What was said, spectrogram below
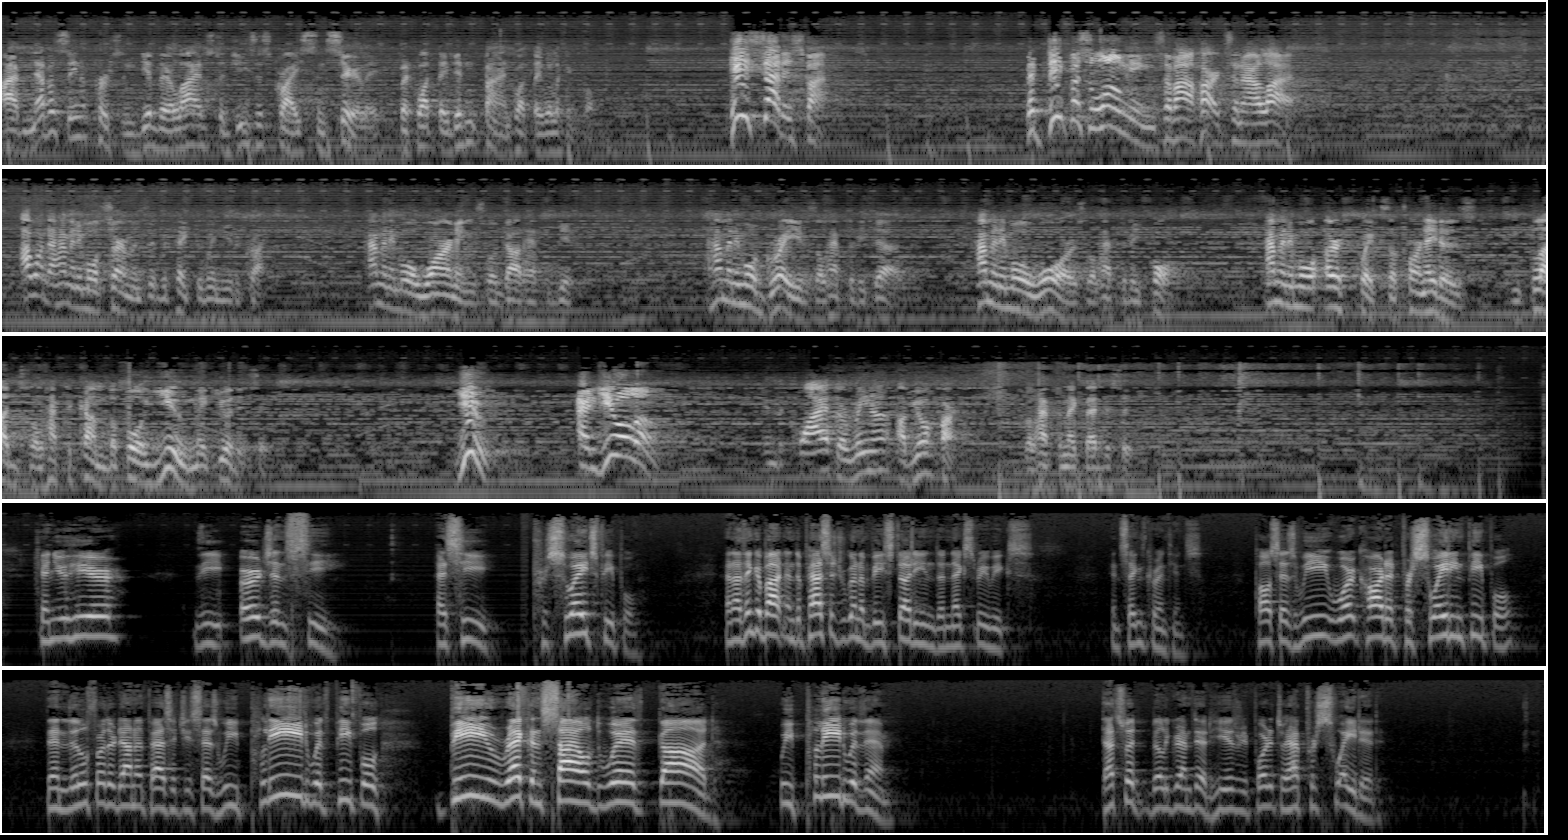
I've never seen a person give their lives to Jesus Christ sincerely, but what they didn't find what they were looking for. He satisfies the deepest longings of our hearts and our lives. I wonder how many more sermons it would take to win you to Christ. How many more warnings will God have to give? How many more graves will have to be dug? How many more wars will have to be fought? How many more earthquakes or tornadoes and floods will have to come before you make your decision? You and you alone in the quiet arena of your heart will have to make that decision. Can you hear the urgency as he persuades people? And I think about in the passage we're going to be studying the next three weeks in Second Corinthians. Paul says, We work hard at persuading people. Then, a little further down in the passage, he says, We plead with people, be reconciled with God. We plead with them. That's what Billy Graham did. He is reported to have persuaded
